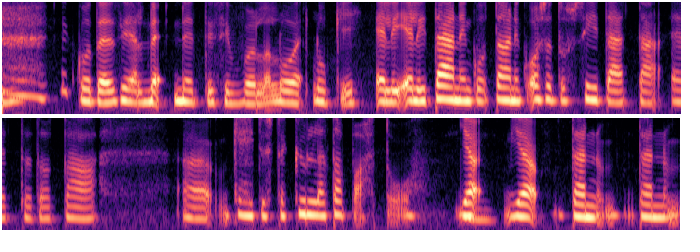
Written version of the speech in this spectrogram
kuten siellä ne- nettisivuilla lue, luki. Eli, eli tämä niinku, tää on niinku osoitus siitä, että, että tota, kehitystä kyllä tapahtuu. Ja, Mm. ja tämän, tämän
